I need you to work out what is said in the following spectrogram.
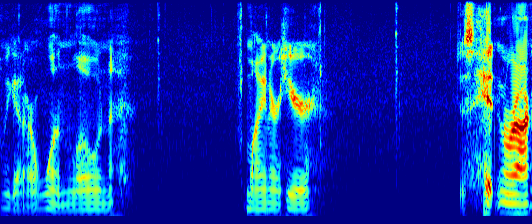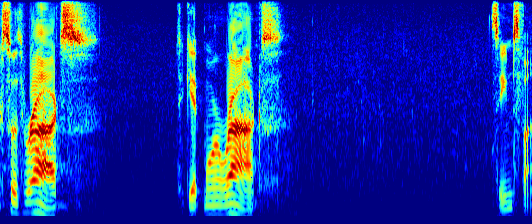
We got our one lone miner here. Just hitting rocks with rocks to get more rocks. Seems fine.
